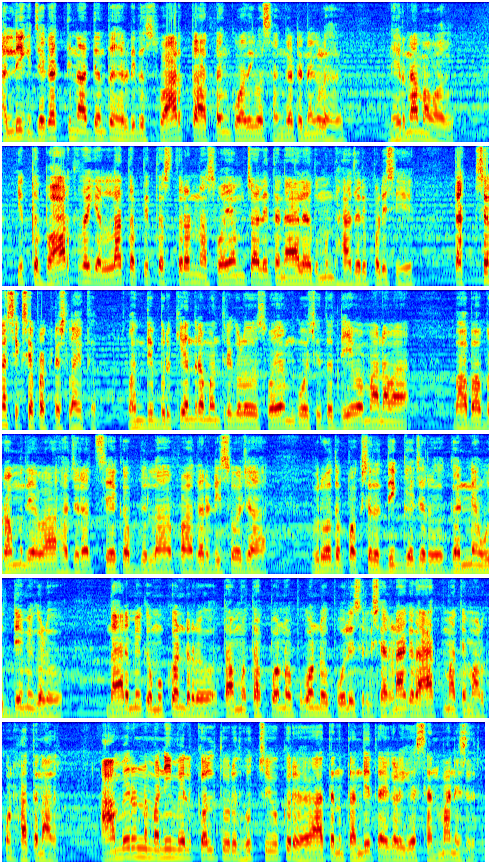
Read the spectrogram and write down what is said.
ಅಲ್ಲಿಗೆ ಜಗತ್ತಿನಾದ್ಯಂತ ಹರಡಿದ ಸ್ವಾರ್ಥ ಆತಂಕವಾದಿಗಳ ಸಂಘಟನೆಗಳು ನಿರ್ನಾಮವಾದವು. ಇತ್ತ ಭಾರತದಾಗ ಎಲ್ಲ ತಪ್ಪಿತಸ್ಥರನ್ನ ಸ್ವಯಂಚಾಲಿತ ನ್ಯಾಯಾಲಯದ ಮುಂದೆ ಹಾಜರುಪಡಿಸಿ ತಕ್ಷಣ ಶಿಕ್ಷೆ ಪ್ರಕಟಿಸಲಾಯಿತು. ಒಂದಿಬ್ಬರು ಕೇಂದ್ರ ಮಂತ್ರಿಗಳು ಸ್ವಯಂ ಘೋಷಿತ ದೇವಮಾನವ, ಬಾಬಾ ಬ್ರಹ್ಮದೇವ, ಹಜರತ್ ಶೇಖ್ ಅಬ್ದುಲ್ಲಾ, ಫಾದರ್ ಡಿಸೋಜಾ, ವಿರೋಧ ಪಕ್ಷದ ದಿಗ್ಗಜರು, ಗಣ್ಯ ಉದ್ಯಮಿಗಳು, ಧಾರ್ಮಿಕ ಮುಖಂಡರು ತಮ್ಮ ತಪ್ಪನ್ನು ಒಪ್ಪಿಕೊಂಡು ಪೊಲೀಸರಿಗೆ ಶರಣಾಗದ ಆತ್ಮಹತ್ಯೆ ಮಾಡ್ಕೊಂಡು ಹತನಾದ್ರು. ಆಮೀರನ ಮನಿ ಮೇಲೆ ಕಲ್ಲು ತೋರಿದ ಹುಚ್ಚು ಯುವಕರು ಆತನ ತಂದೆ ತಾಯಿಗಳಿಗೆ ಸನ್ಮಾನಿಸಿದ್ರು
